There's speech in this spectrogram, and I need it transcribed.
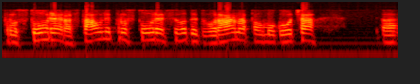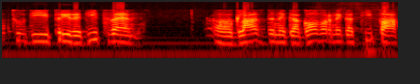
prostore, razstavne prostore, seveda dvorana pa omogoča eh, tudi prireditve eh, glasbenega, govornega tipa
